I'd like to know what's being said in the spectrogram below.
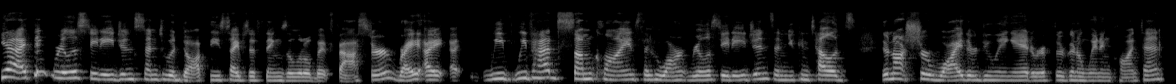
Yeah, I think real estate agents tend to adopt these types of things a little bit faster, right? I, I, we've we've had some clients that who aren't real estate agents, and you can tell it's they're not sure why they're doing it or if they're going to win in content.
